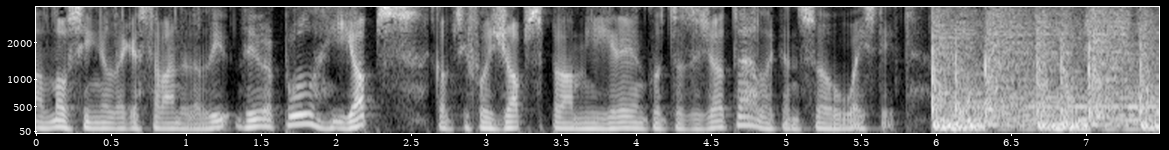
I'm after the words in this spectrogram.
el nou single d'aquesta banda de Liverpool Jobs, com si fos Jobs però amb Y en comptes de J, la cançó Wasted. so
